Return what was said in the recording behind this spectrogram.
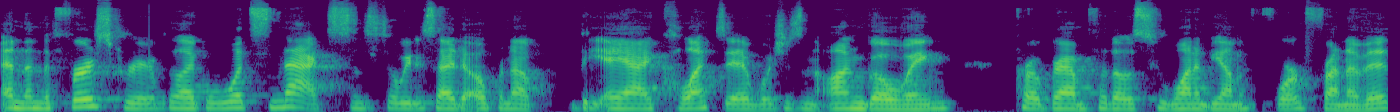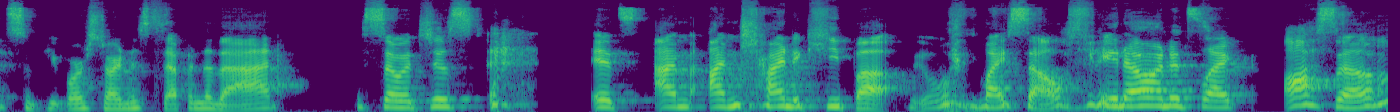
And then the first group, like, well, what's next? And so we decided to open up the AI Collective, which is an ongoing program for those who want to be on the forefront of it. So people are starting to step into that. So it's just, it's I'm I'm trying to keep up with myself, you know, and it's like awesome.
